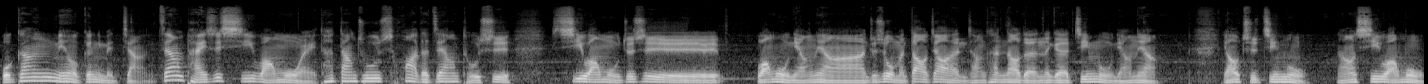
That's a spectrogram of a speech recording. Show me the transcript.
我刚刚没有跟你们讲，这张牌是西王母，诶，他当初画的这张图是西王母，就是王母娘娘啊，就是我们道教很常看到的那个金母娘娘，瑶池金母，然后西王母。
